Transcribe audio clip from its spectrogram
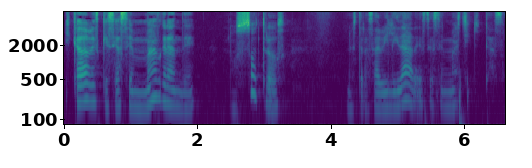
Y cada vez que se hace más grande, nosotros, nuestras habilidades se hacen más chiquitas.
